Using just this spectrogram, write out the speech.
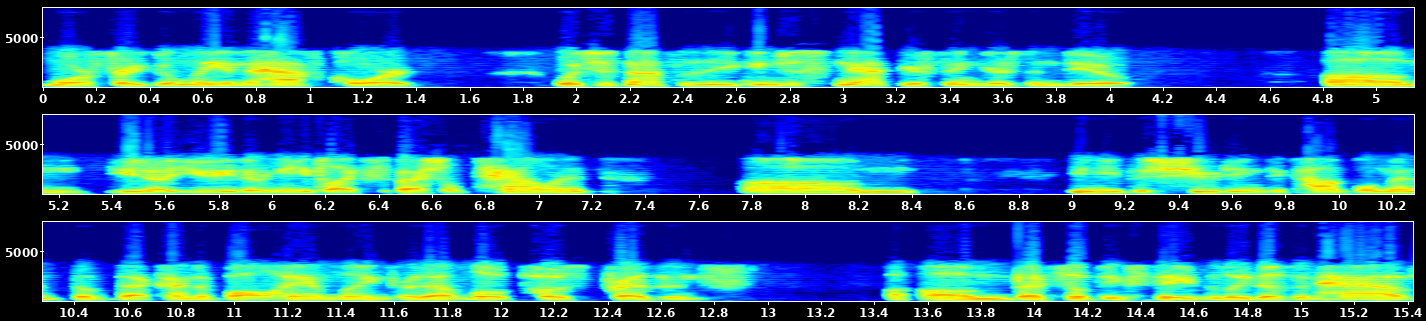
more frequently in the half court, which is not something you can just snap your fingers and do. Um, you know, you either need like special talent, um, you need the shooting to complement that kind of ball handling or that low post presence. Um, that's something State really doesn't have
